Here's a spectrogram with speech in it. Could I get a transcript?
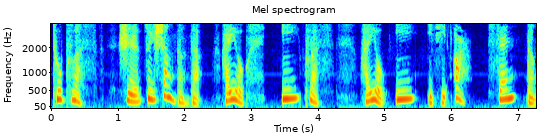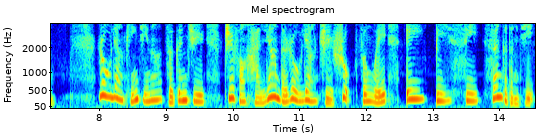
two plus。是最上等的，还有一 plus，还有一以及二、三等。肉量评级呢，则根据脂肪含量的肉量指数分为 A、B、C 三个等级，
